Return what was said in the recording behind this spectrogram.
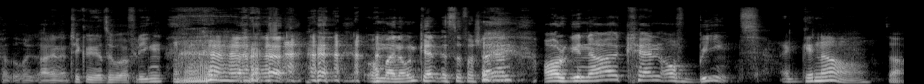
versuche gerade den Artikel hier zu überfliegen, um meine Unkenntnis zu verschleiern. Original Can of Beans. Genau. So.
